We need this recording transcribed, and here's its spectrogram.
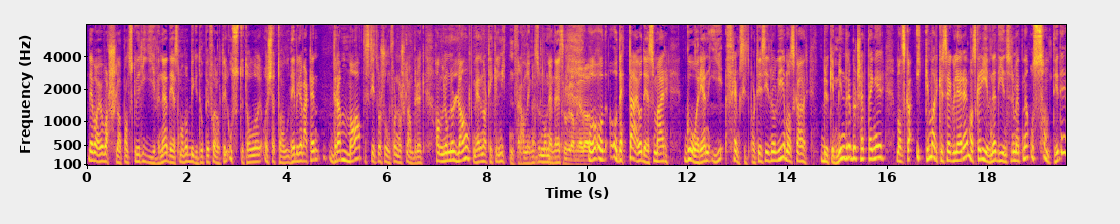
det var jo å varsle at man skulle rive ned det som man hadde bygd opp i forhold til ostetoll og- og kjøtttoll. Det ville vært en dramatisk situasjon for norsk landbruk. handler om noe langt mer enn artikkel 19-forhandlingene som nå nevnes. Og, og, og dette er jo det som er går igjen i Fremskrittspartiets ideologi. Man skal bruke mindre budsjettpenger, man skal ikke markedsregulere, man skal rive ned de instrumentene. Og samtidig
